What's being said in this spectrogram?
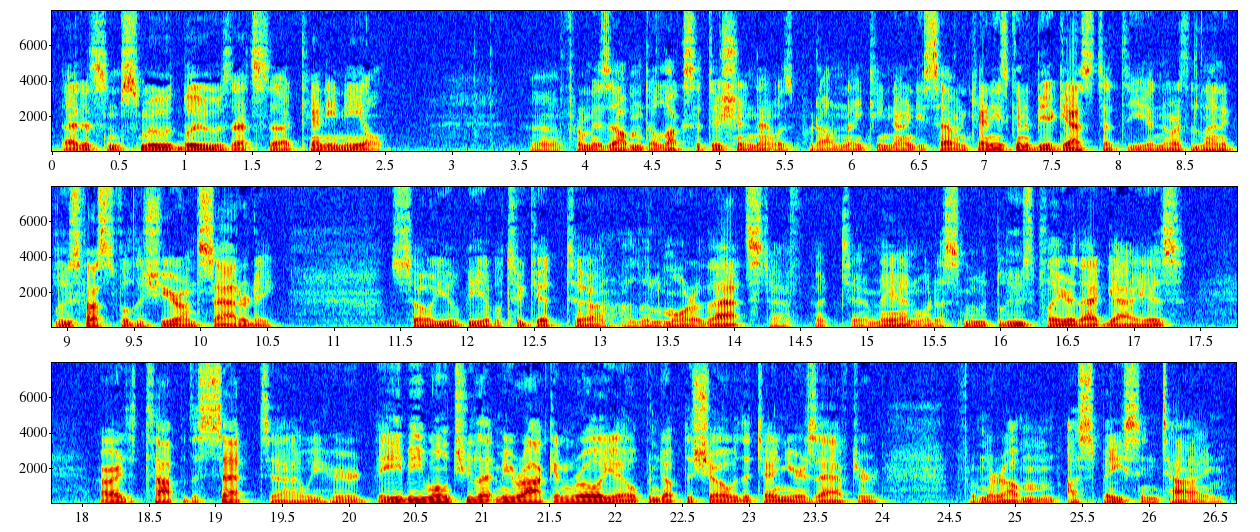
That is some smooth blues. That's uh, Kenny Neal uh, from his album Deluxe Edition. That was put out in 1997. Kenny's going to be a guest at the uh, North Atlantic Blues Festival this year on Saturday. So you'll be able to get uh, a little more of that stuff. But uh, man, what a smooth blues player that guy is. All right, at the top of the set, we heard Baby Won't You Let Me Rock and Roll You opened up the show with the 10 years after from their album A Space in Time.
